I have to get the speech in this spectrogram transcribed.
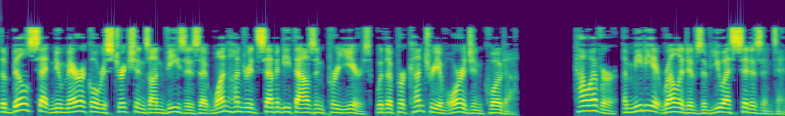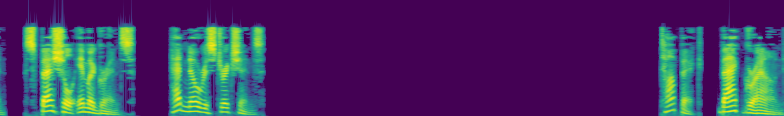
The bill set numerical restrictions on visas at 170,000 per years, with a per-country of origin quota. However, immediate relatives of U.S. citizens and «special immigrants» had no restrictions. Background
